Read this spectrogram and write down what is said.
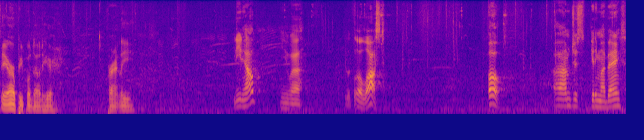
There are people down here. Apparently. You need help? You, uh, you look a little lost. Oh. Uh, I'm just getting my bangs.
